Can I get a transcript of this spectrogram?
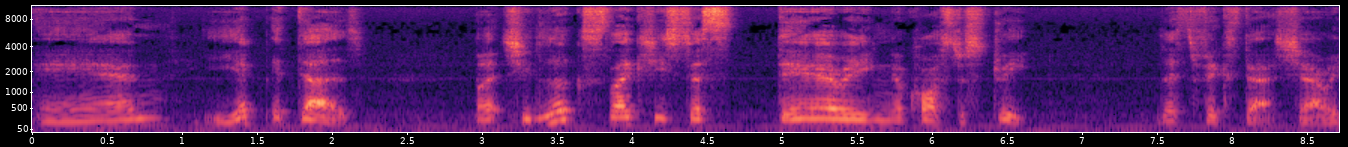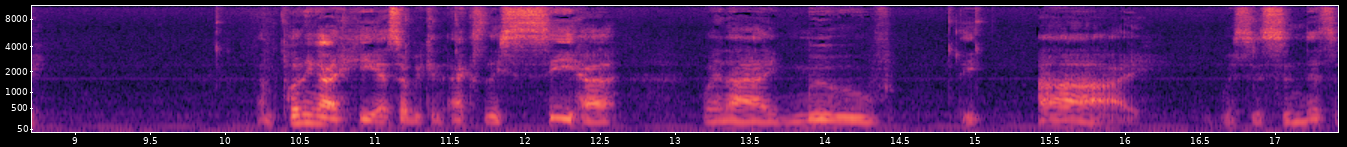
And yep, it does. But she looks like she's just staring across the street. Let's fix that, shall we? I'm putting her here so we can actually see her when I move eye, which is in this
